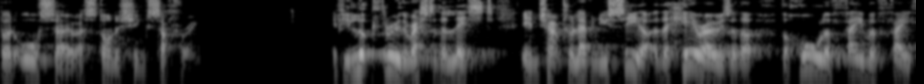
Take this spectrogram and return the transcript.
but also astonishing suffering. If you look through the rest of the list in chapter 11, you see uh, the heroes of the, the Hall of Fame of Faith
